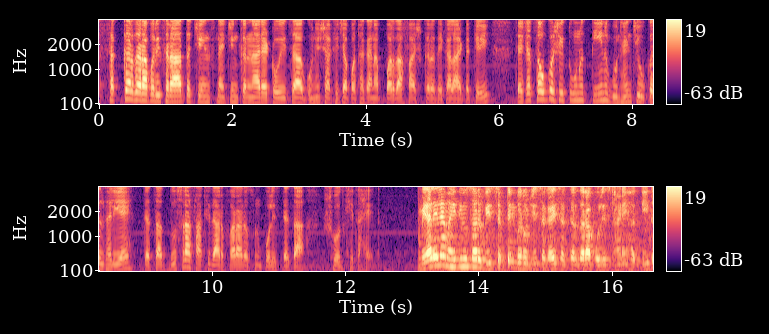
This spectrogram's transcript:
सक्करदरा परिसरात चेन स्नॅचिंग करणाऱ्या टोळीचा गुन्हे शाखेच्या पथकानं पर्दाफाश करत एकाला अटक केली. त्याच्या चौकशीतून तीन गुन्ह्यांची उकल झाली आहे. त्याचा दुसरा साथीदार फरार असून पोलीस त्याचा शोध घेत आहेत. मिळालेल्या माहितीनुसार वीस सप्टेंबर रोजी सकाळी सक्करदरा पोलीस ठाणे हद्दीत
